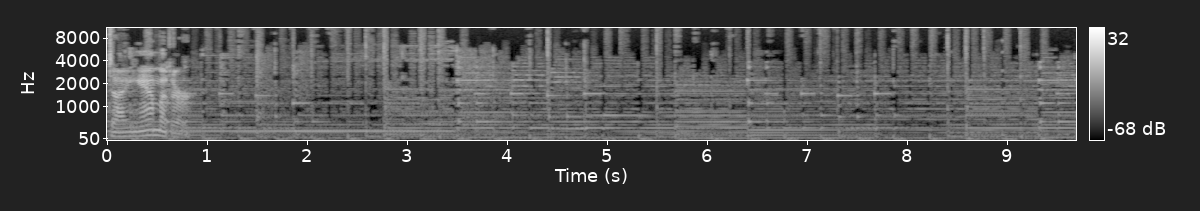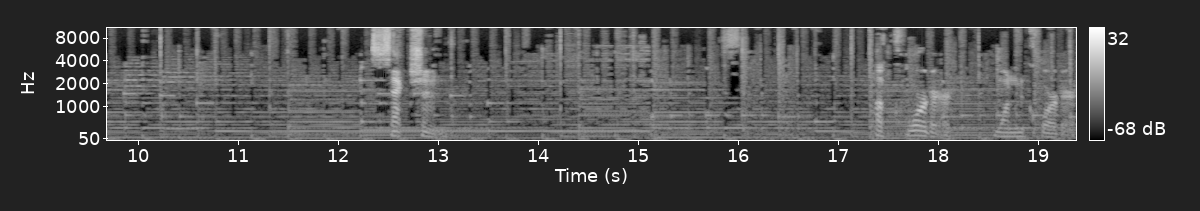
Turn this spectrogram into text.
diameter, section, a quarter, one quarter.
